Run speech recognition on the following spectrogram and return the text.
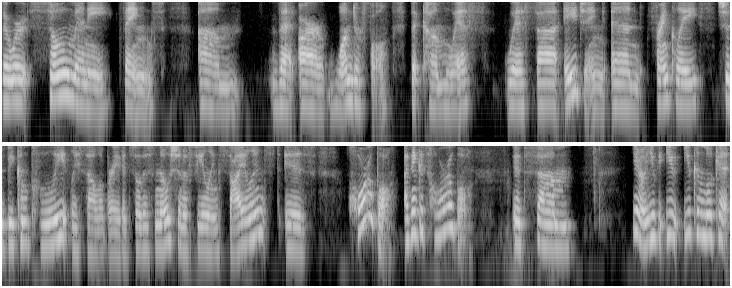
There were so many things um, that are wonderful that come with with uh, aging and frankly should be completely celebrated. So this notion of feeling silenced is horrible. I think it's horrible. It's um you know you you you can look at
